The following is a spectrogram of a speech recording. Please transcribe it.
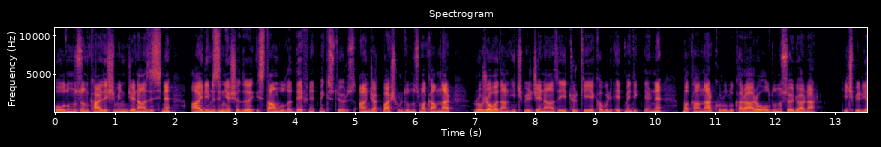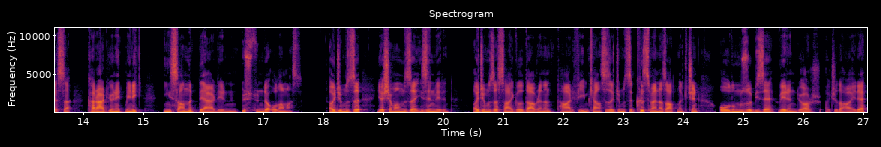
Oğlumuzun, kardeşimin cenazesini ailemizin yaşadığı İstanbul'da defnetmek istiyoruz. Ancak başvurduğumuz makamlar Rojava'dan hiçbir cenazeyi Türkiye'ye kabul etmediklerini, Bakanlar Kurulu kararı olduğunu söylüyorlar. Hiçbir yasa, karar, yönetmelik insanlık değerlerinin üstünde olamaz. Acımızı yaşamamıza izin verin. Acımıza saygılı davranın. Tarifi imkansız acımızı kısmen azaltmak için oğlumuzu bize verin diyor acılı aile.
